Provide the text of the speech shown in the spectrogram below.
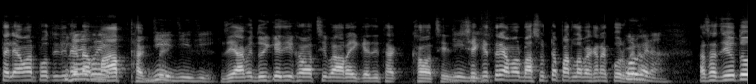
তাহলে আমার প্রতিদিন একটা মাপ থাকবে। জি জি জি। যে আমি দুই কেজি খাওয়াচ্ছি বা আড়াই কেজি খাওয়াচ্ছি। সেক্ষেত্রে আমার বাছুরটা পাতলা পায়খানা করবে না। আচ্ছা যেহেতু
